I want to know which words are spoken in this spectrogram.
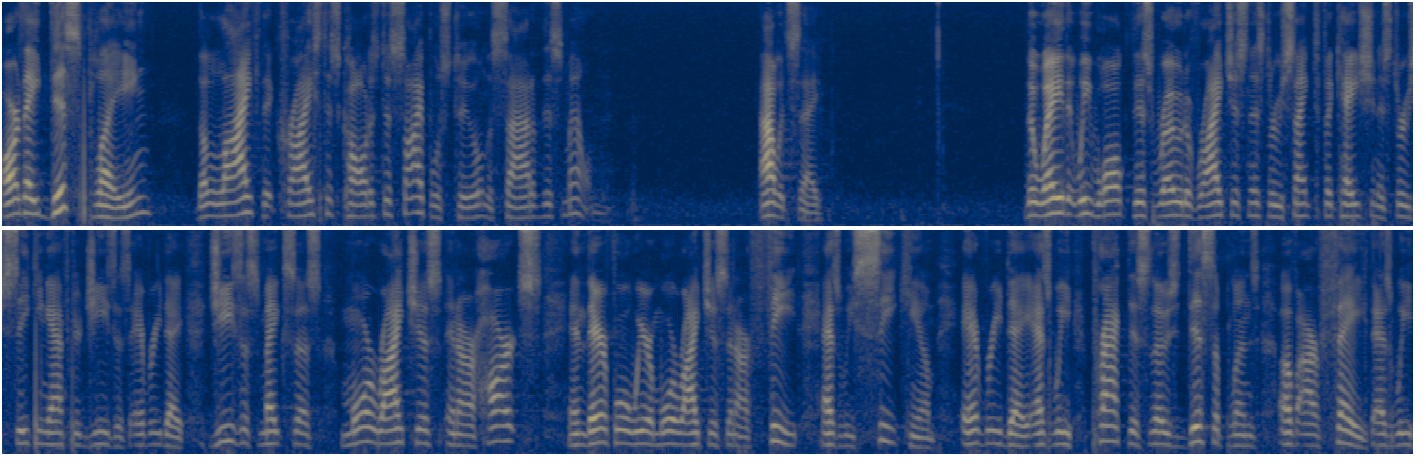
are they displaying the life that Christ has called his disciples to on the side of this mountain? I would say The way that we walk this road of righteousness through sanctification is through seeking after Jesus every day. Jesus makes us more righteous in our hearts, and therefore we are more righteous in our feet as we seek Him every day, as we practice those disciplines of our faith, as we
